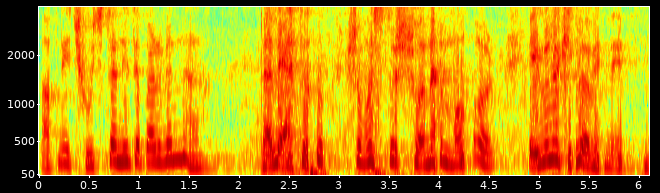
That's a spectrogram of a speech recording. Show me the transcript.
আপনি ছুঁচটা নিতে পারবেন না? তাহলে এত সমস্ত সোনার মোহর, এগুলো কীভাবে নেন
